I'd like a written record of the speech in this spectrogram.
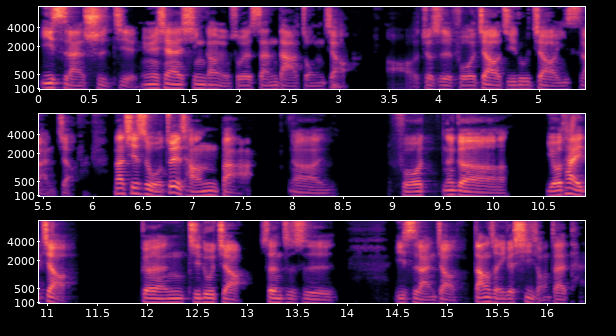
伊斯兰世界，因为现在新纲有说三大宗教啊，就是佛教、基督教、伊斯兰教。那其实我最常把呃佛那个犹太教跟基督教，甚至是伊斯兰教当成一个系统在谈，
